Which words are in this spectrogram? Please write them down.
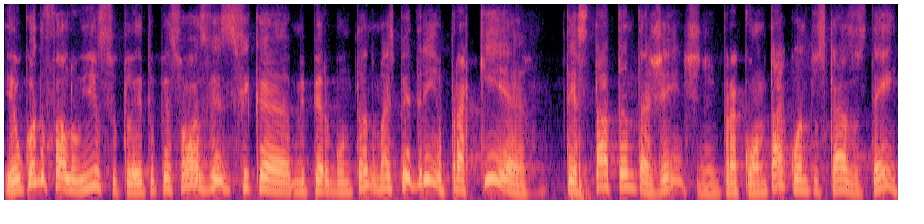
Eu, quando falo isso, Cleito, o pessoal às vezes fica me perguntando, mas Pedrinho, para que testar tanta gente? Né? Para contar quantos casos tem?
